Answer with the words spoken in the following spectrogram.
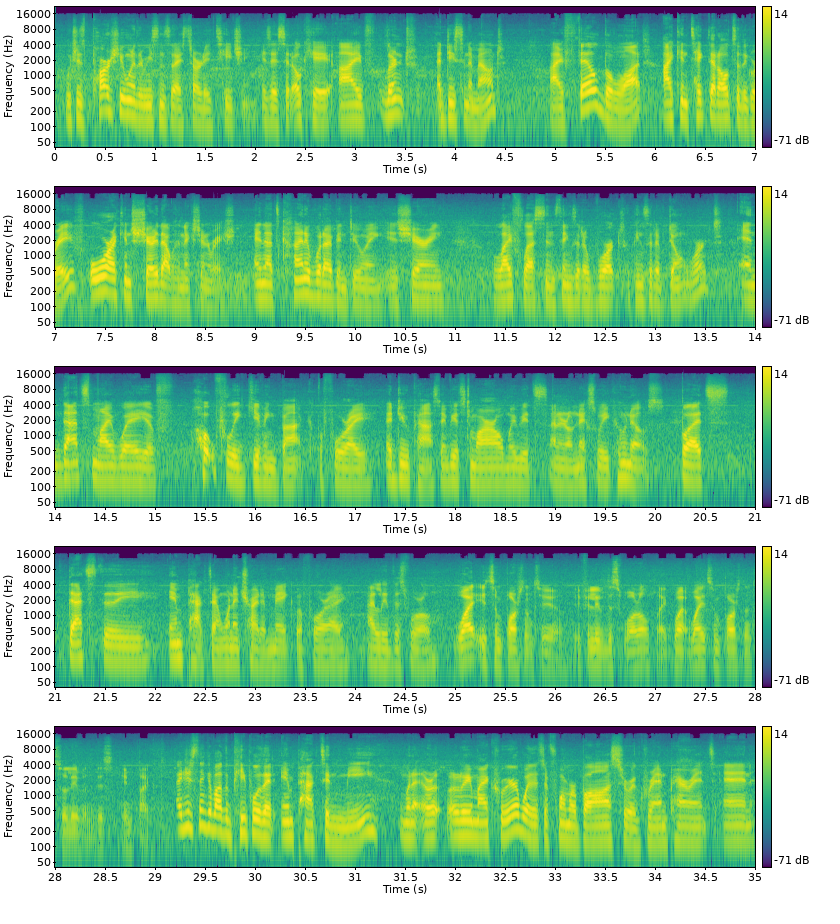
Which is partially one of the reasons that I started teaching, is I said, okay, I've learned a decent amount, I failed a lot, I can take that all to the grave, or I can share that with the next generation. And that's kind of what I've been doing, is sharing life lessons, things that have worked, things that have don't worked. And that's my way of hopefully giving back before I, I do pass. Maybe it's tomorrow, maybe it's, I don't know, next week, who knows. But that's the impact I want to try to make before I, I leave this world. Why it's important to you if you leave this world? Like why, why it's important to leave this impact? I just think about the people that impacted me when I, early in my career, whether it's a former boss or a grandparent, and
